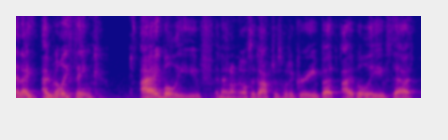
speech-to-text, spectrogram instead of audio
and I, I really think, I believe, and I don't know if the doctors would agree, but I believe that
